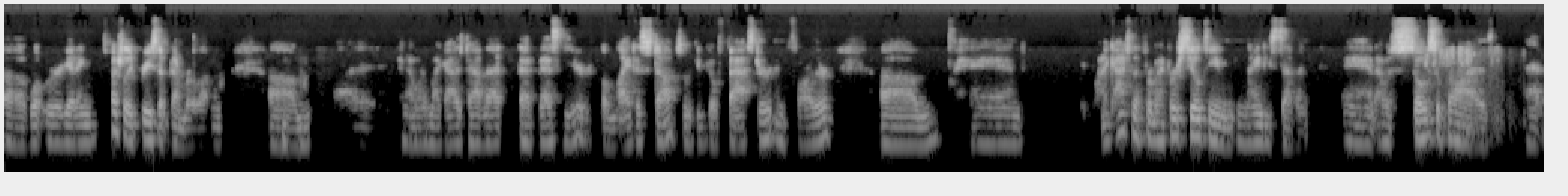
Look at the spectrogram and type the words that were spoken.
of what we were getting, especially pre-September 11. Um, uh, and I wanted my guys to have that that best gear, the lightest stuff, so we could go faster and farther. Um, and when I got to the for my first SEAL team in '97, and I was so surprised at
